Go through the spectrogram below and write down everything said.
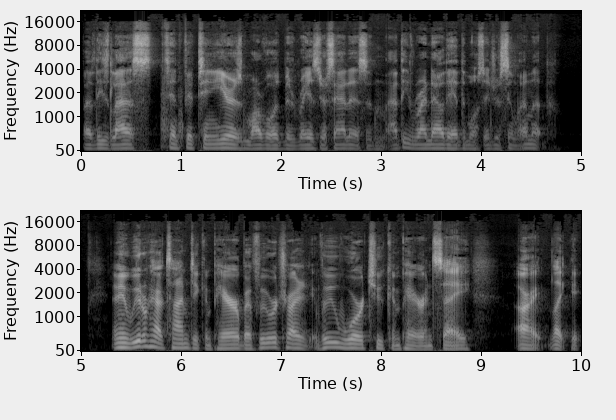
But these last 10, 15 years, Marvel has been raised their status, and I think right now they have the most interesting lineup. I mean, we don't have time to compare, but if we were trying, to, if we were to compare and say, all right, like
